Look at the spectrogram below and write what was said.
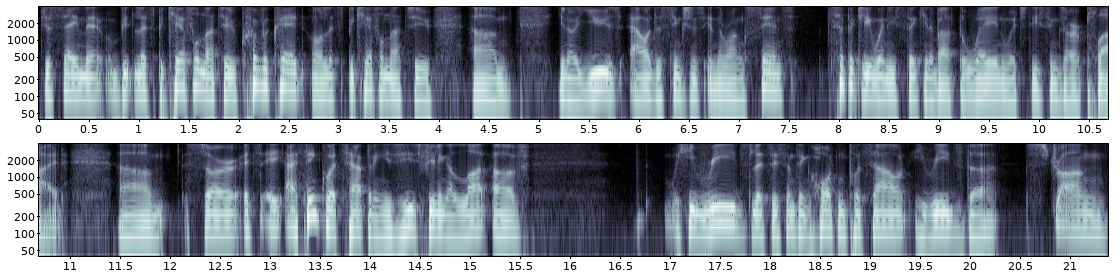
just saying that let's be careful not to equivocate or let's be careful not to, um, you know, use our distinctions in the wrong sense. Typically, when he's thinking about the way in which these things are applied, um, so it's I think what's happening is he's feeling a lot of. He reads, let's say, something Horton puts out. He reads the strong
